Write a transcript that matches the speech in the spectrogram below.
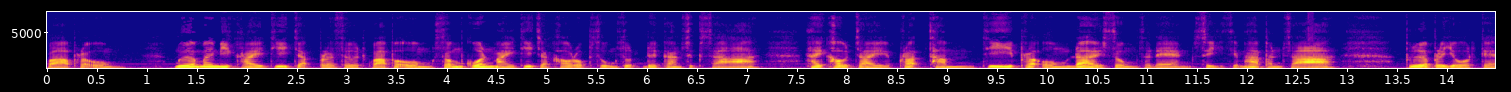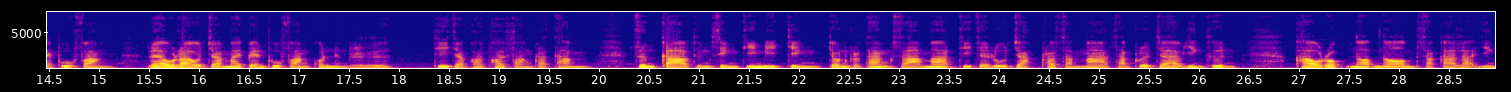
กว่าพระองค์ เมื่อไม่มีใครที่จะประเสริฐกว่าพระองค์ สมควรไหมที่จะเคารพสูงสุดด้วยการศึกษา ให้เข้าใจพระธรรมที่พระองค์ได้ทรงแสดง 45พรรษา เพื่อประโยชน์แก่ผู้ฟัง แล้วเราจะไม่เป็นผู้ฟังคนหนึ่งหรือ ที่จะค่อยๆฟังพระธรรม ซึ่งกล่าวถึงสิ่งที่มีจริงจนกระทั่งสามารถที่จะรู้จักพระสัมมาสัมพุทธเจ้ายิ่งขึ้นเคารพนอบน้อมสักการะยิ่ง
